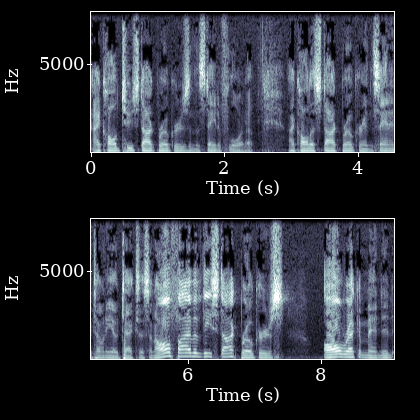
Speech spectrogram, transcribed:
I called two stockbrokers in the state of Florida. I called a stockbroker in San Antonio, Texas. And all five of these stockbrokers all recommended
